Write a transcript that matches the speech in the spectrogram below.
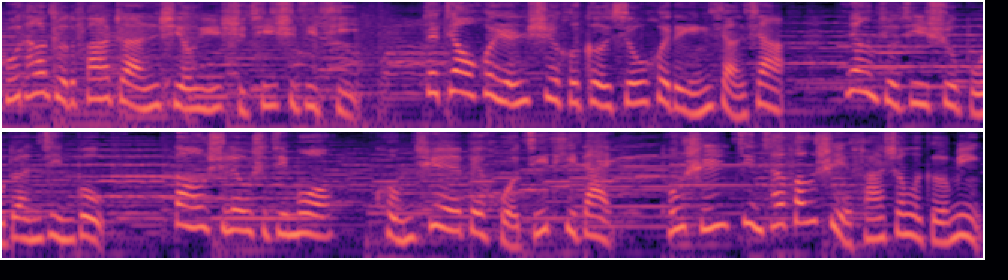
葡萄酒的发展是由于17世纪起，在教会人士和各修会的影响下，酿酒技术不断进步。到16世纪末，孔雀被火鸡替代，同时进餐方式也发生了革命，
